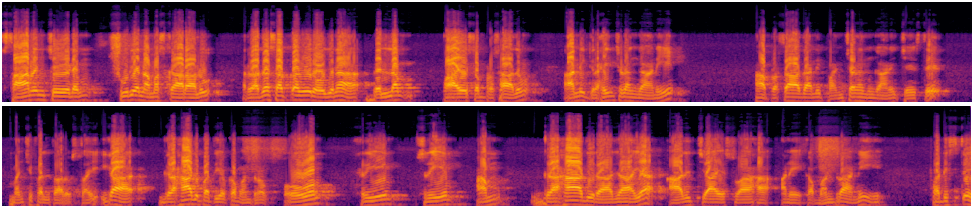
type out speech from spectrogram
స్నానం చేయడం సూర్య నమస్కారాలు రథసప్తమి రోజున బెల్లం పాయసం ప్రసాదం అని గ్రహించడం కానీ ఆ ప్రసాదాన్ని పంచడం కానీ చేస్తే మంచి ఫలితాలు వస్తాయి. ఇక గ్రహాధిపతి యొక్క మంత్రం. ఓం హ్రీం శ్రీం అం గ్రహాది రాజాయ ఆదిత్యాయ స్వాహ అనేక మంత్రాన్ని పఠిస్తే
